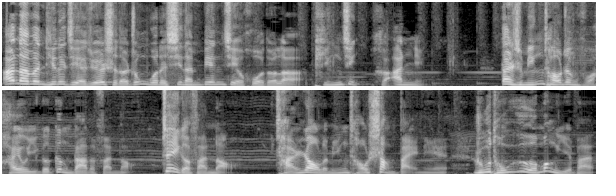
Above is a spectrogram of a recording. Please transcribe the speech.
安南问题的解决，使得中国的西南边界获得了平静和安宁。但是，明朝政府还有一个更大的烦恼，这个烦恼缠绕了明朝上百年，如同噩梦一般，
